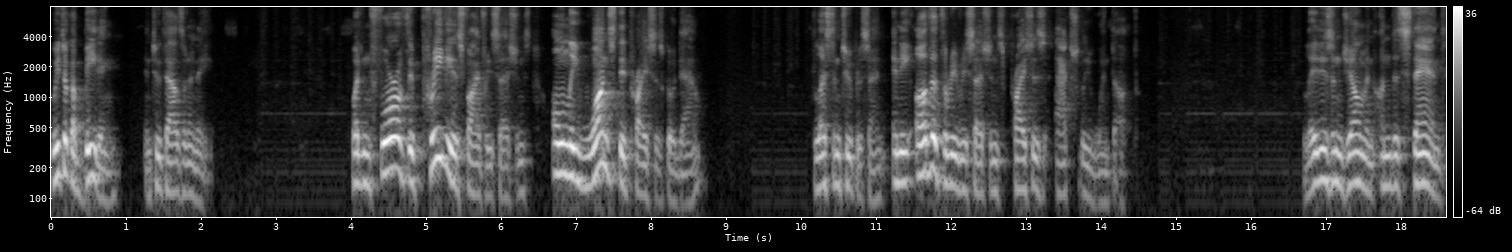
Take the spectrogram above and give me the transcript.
we took a beating in 2008. But in four of the previous five recessions, only once did prices go down, less than 2%. In the other three recessions, prices actually went up. Ladies and gentlemen, understand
